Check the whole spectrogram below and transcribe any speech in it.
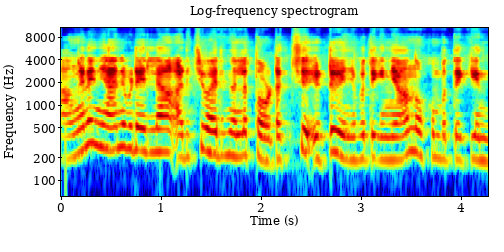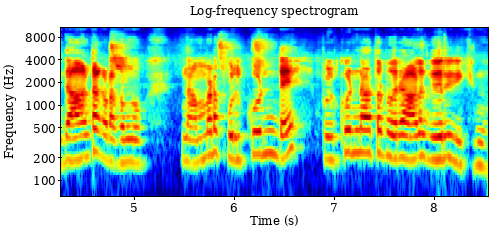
അങ്ങനെ ഞാനിവിടെ എല്ലാം അടിച്ചു വാരി നല്ല തുടച്ച് ഇട്ട് കഴിഞ്ഞപ്പോഴത്തേക്കും ഞാൻ നോക്കുമ്പോഴത്തേക്കും ഇതാണ്ട കിടക്കുന്നു. നമ്മുടെ പുൽക്കൂടിന്റെ പുൽക്കൂടിനകത്തോട്ട് ഒരാൾ കയറിയിരിക്കുന്നു.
